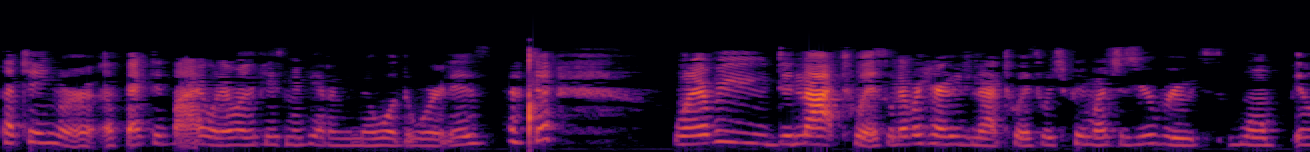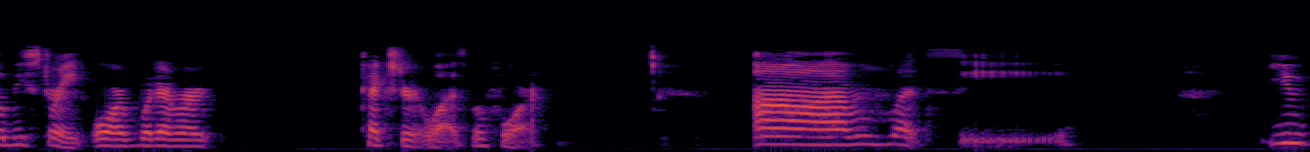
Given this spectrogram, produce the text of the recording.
touching or affected by, whatever the case may be. I don't even know what the word is. whatever you did not twist, whatever hair you did not twist, which pretty much is your roots, won't it'll be straight or whatever texture it was before. Um, let's see. You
